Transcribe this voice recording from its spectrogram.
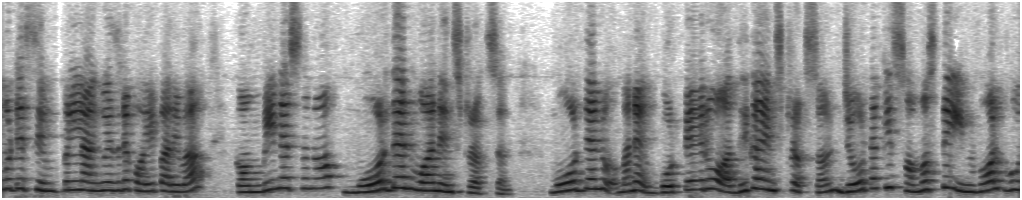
गोटे simple language combination of more than one instruction more than मान गोटे रु अधिक इंस्ट्रक्शन जोटा कि समस्ते इनवल्व हो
